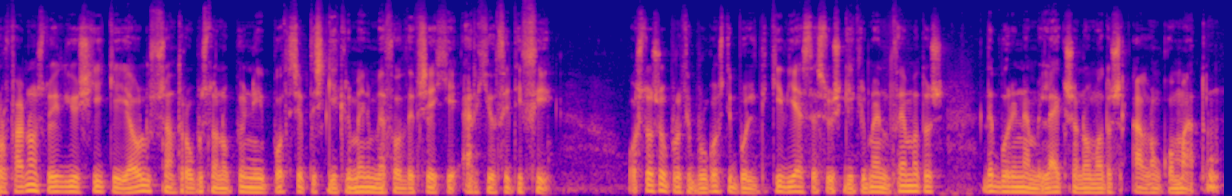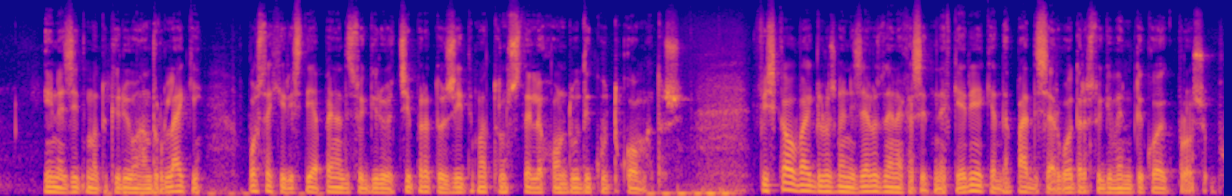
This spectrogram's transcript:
Προφανώς το ίδιο ισχύει και για όλους τους ανθρώπους των οποίων η υπόθεση από τη συγκεκριμένη μεθόδευση έχει αρχιοθετηθεί. Ωστόσο, ο Πρωθυπουργός στην πολιτική διάσταση του συγκεκριμένου θέματος δεν μπορεί να μιλάει εξ ονόματος άλλων κομμάτων. Είναι ζήτημα του κ. Ανδρουλάκη πώς θα χειριστεί απέναντι στον κύριο Τσίπρα το ζήτημα των στελεχών του δικού του κόμματος. Φυσικά ο Βάγγελος Βενιζέλος δεν έχασε την ευκαιρία και ανταπάντησε αργότερα στον κυβερνητικό εκπρόσωπο.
